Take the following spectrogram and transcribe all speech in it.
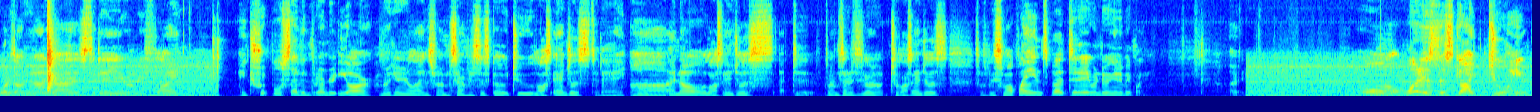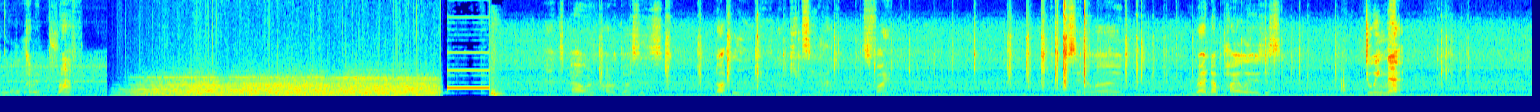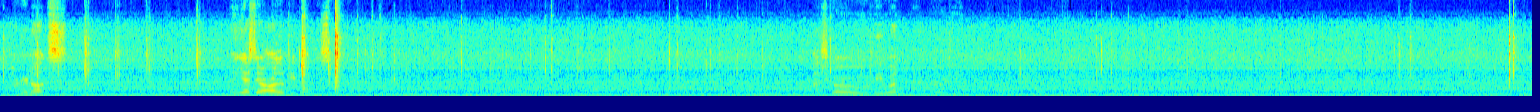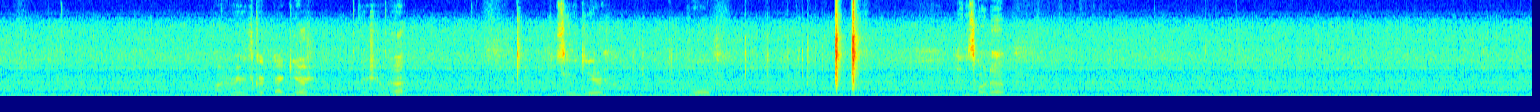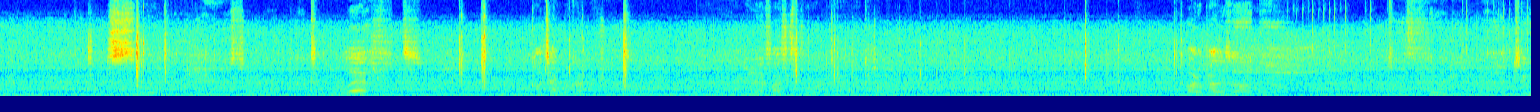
What is on guys? Today we're gonna be flying a 777-300 ER American Airlines from San Francisco to Los Angeles today. Uh, I know Los Angeles to, from San Francisco to Los Angeles supposed to be small planes, but today we're doing it in a big plane. Alright. Oh, what is this guy doing, bro? What kind of craft? Not blue, though we can't see that. It's fine. Center line. Random pilot is just doing that. 100 knots. And yes, there are other people in this. Let's go V1. Let's click that gear. Gear's coming up. See the It's going up. Left. Contact no contact. 564. Autopilot is on now. 230. And to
